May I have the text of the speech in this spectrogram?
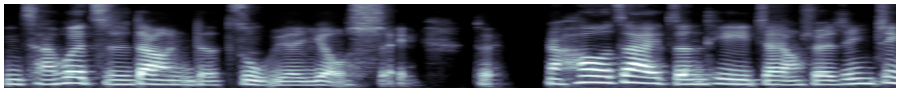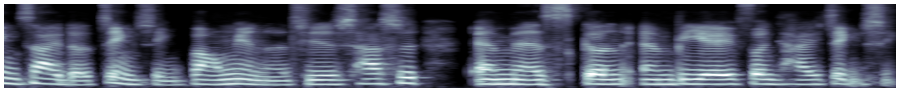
你才会知道你的组员有谁。对，然后在整体奖学金竞赛的进行方面呢，其实它是 MS 跟 MBA 分开进行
